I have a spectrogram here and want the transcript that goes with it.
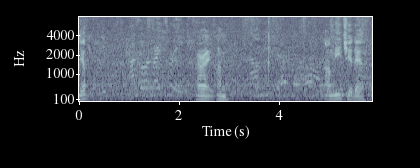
Yep. I'm going right through. All right. Um, I'll meet you at. I'll meet you there.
